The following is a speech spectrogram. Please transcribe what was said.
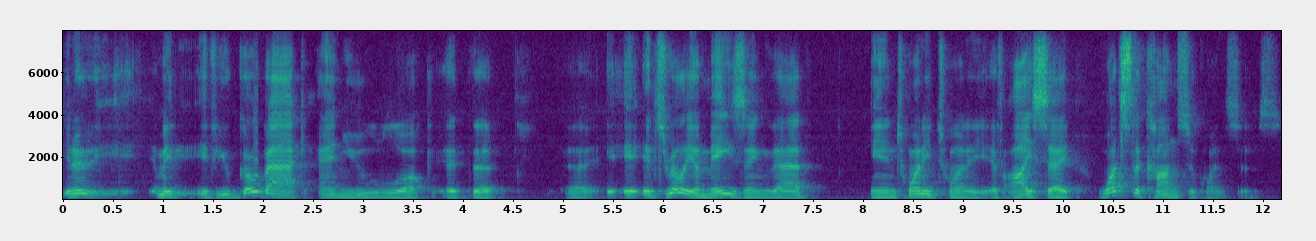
You know, I mean, if you go back and you look at the, uh, it, it's really amazing that in 2020, if I say, what's the consequences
